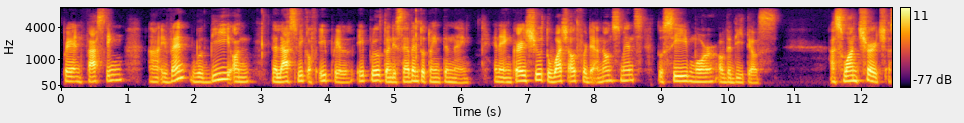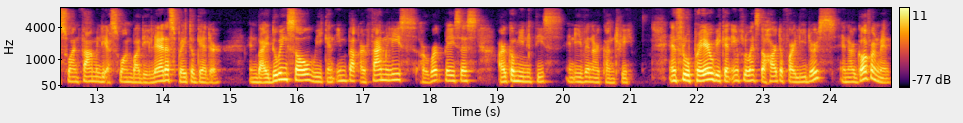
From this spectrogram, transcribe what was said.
prayer and fasting uh, event will be on the last week of April, April 27 to 29. And I encourage you to watch out for the announcements to see more of the details. As one church, as one family, as one body, let us pray together. And by doing so, we can impact our families, our workplaces, our communities, and even our country. And through prayer, we can influence the heart of our leaders and our government.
